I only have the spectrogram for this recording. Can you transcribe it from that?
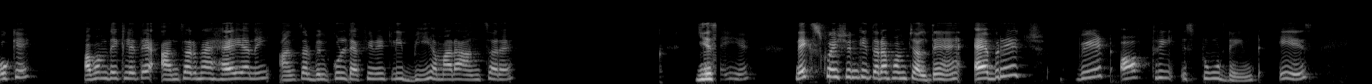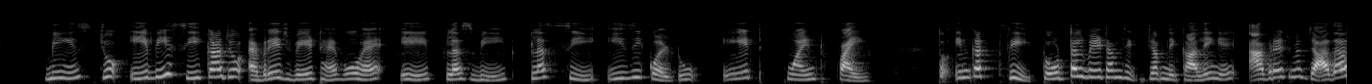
ओके? okay, अब हम देख लेते हैं आंसर में है या नहीं? आंसर बिल्कुल डेफिनेटली बी हमारा आंसर है। ये सही है। नेक्स्ट क्वेश्चन की तरफ़ हम चलते हैं. Average weight of three student is means जो ए बी सी का जो एवरेज वेट है, वो है A plus B plus C is equal to 8.5 तो इनका थ्री टोटल वेट हम जब निकालेंगे एवरेज में ज़्यादा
